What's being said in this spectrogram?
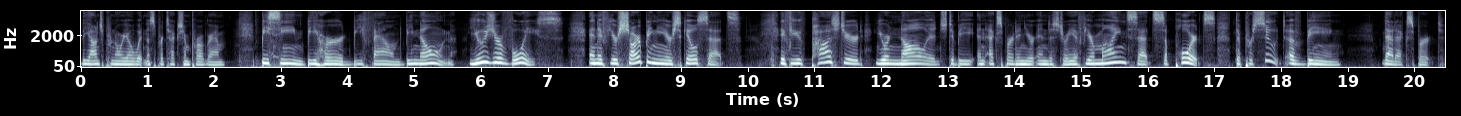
the Entrepreneurial Witness Protection Program. Be seen, be heard, be found, be known. Use your voice. And if you're sharpening your skill sets, if you've postured your knowledge to be an expert in your industry, if your mindset supports the pursuit of being that expert,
